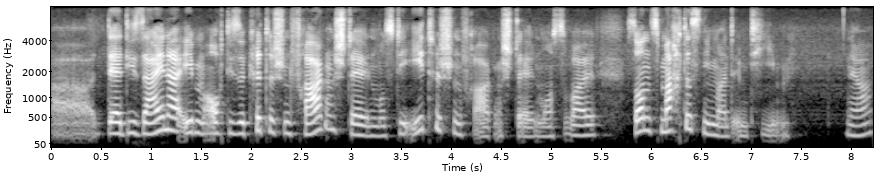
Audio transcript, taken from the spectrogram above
äh, der Designer eben auch diese kritischen Fragen stellen muss, die ethischen Fragen stellen muss, weil sonst macht es niemand im Team. Ja,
